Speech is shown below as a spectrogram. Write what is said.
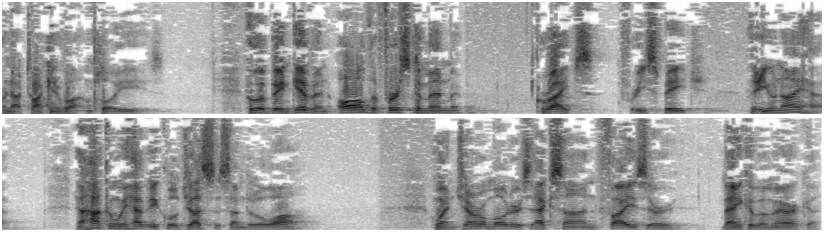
We're not talking about employees who have been given all the First Amendment rights, free speech, that you and I have. Now, how can we have equal justice under the law? When General Motors, Exxon, Pfizer, Bank of America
